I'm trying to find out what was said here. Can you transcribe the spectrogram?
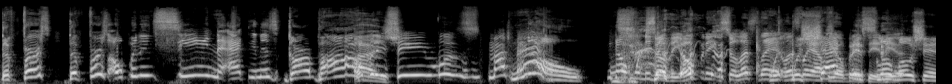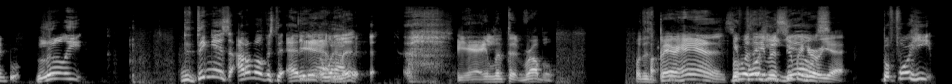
The first, the first opening scene, the acting is garbage. Opening scene was not bad. No, no. When So the opening. So let's lay when, let's when lay out the opening in scene. slow motion, literally. The thing is, I don't know if it's the editing Yeah, or what lit- Yeah, he lifted rubble with his bare uh, hands. He Before wasn't even a superhero yells- yet. Before he,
